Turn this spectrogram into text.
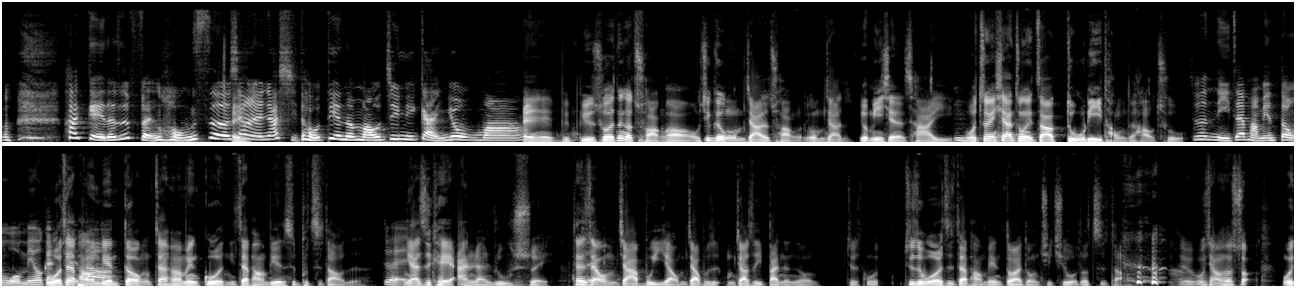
他给的是粉红色，像人家洗头店的毛巾，欸、你敢用吗？哎、欸，比比如说那个床哦，我就跟我们家的床，嗯、我们家有明显的差异。嗯、我最近现在终于知道独立桶的好处，就是你在旁边动，我没有感觉。我在旁边动，在旁边滚，你在旁边是不知道的。对，你还是可以安然入睡。但是在我们家不一样，我们家不是，我们家是一般的那种，就是我就是我儿子在旁边动来动去，其实我都知道。对，我想说双，我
